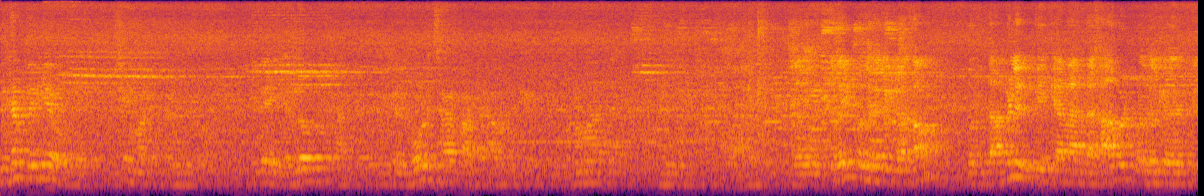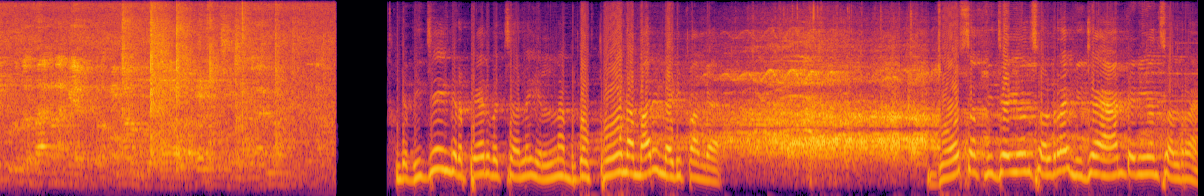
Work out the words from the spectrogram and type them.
மிகப்பெரிய ஒரு விஷயமாக கருதுகிறோம். இதை எல்லோரும் எங்கள் போர்டு சார்பாக அவருக்கு மனமாக ஒரு துறை பல்கலைக்கழகம் ஒரு தமிழ் இருக்கைக்கான அந்த ஹார்வர்ட் பல்கலைக்கழகத்தில் நாங்கள் இந்த விஜய்ங்கிற பேர் வச்சாலே எல்லாம் பூனை மாதிரி நடிப்பாங்க. ஜோசப் விஜயும் சொல்றேன் விஜய் ஆண்டனியும் சொல்றேன்.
